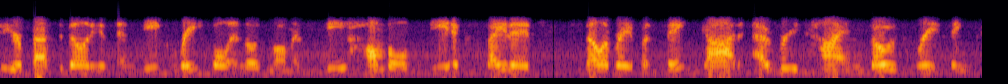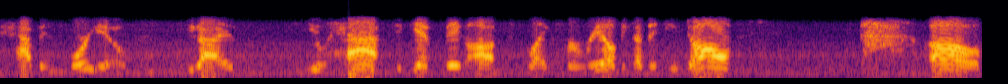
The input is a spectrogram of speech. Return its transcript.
to your best abilities and be grateful in those moments. Be humble. Be excited. Celebrate. But thank God every time those great things happen for you. You guys, you have to give big ups like for real because if you don't oh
